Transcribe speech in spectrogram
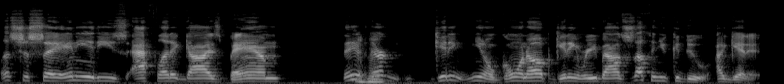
let's just say any of these athletic guys, Bam, they Mhm. they're getting, you know, going up, getting rebounds, There's nothing you could do. I get it.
